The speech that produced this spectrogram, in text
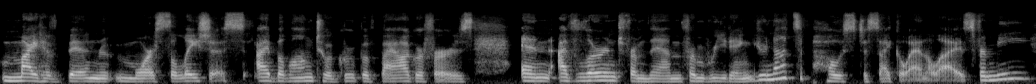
might have been more salacious. I belong to a group of biographers, and I've learned from them from reading you're not supposed to psychoanalyze. For me,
